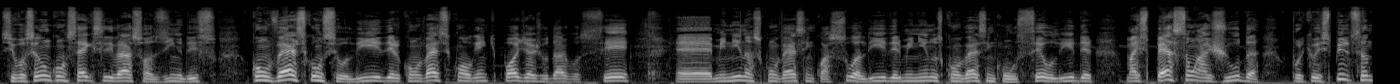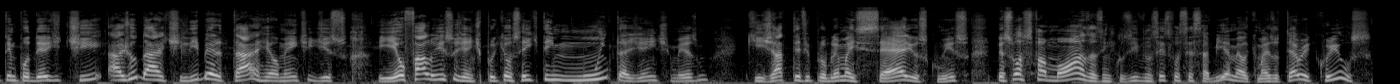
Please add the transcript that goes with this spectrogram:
Se você não consegue se livrar sozinho disso, converse com o seu líder, converse com alguém que pode ajudar você. É, meninas conversem com a sua líder, meninos conversem com o seu líder, mas peçam ajuda, porque o Espírito Santo tem poder de te ajudar, te libertar realmente disso. E eu falo isso, gente, porque eu sei que tem muita gente mesmo que já teve problemas sérios com isso. Pessoas famosas, inclusive, não sei se você sabia, Melk, mas o Terry Crews,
